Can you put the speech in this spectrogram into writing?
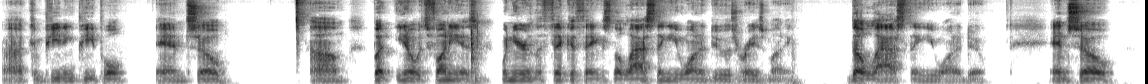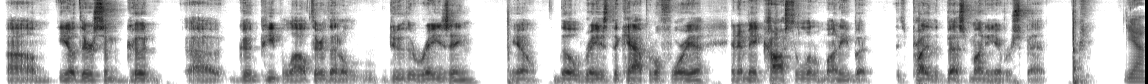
uh, competing people and so um, but you know what's funny is when you're in the thick of things the last thing you want to do is raise money the last thing you want to do and so um, you know there's some good uh, good people out there that'll do the raising. You know, they'll raise the capital for you, and it may cost a little money, but it's probably the best money ever spent. Yeah.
